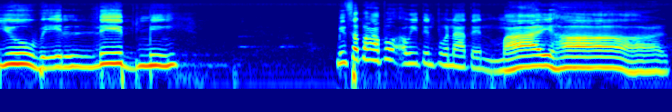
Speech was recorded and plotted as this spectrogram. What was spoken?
you will lead me. Minsan pa nga po, awitin po natin, My heart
